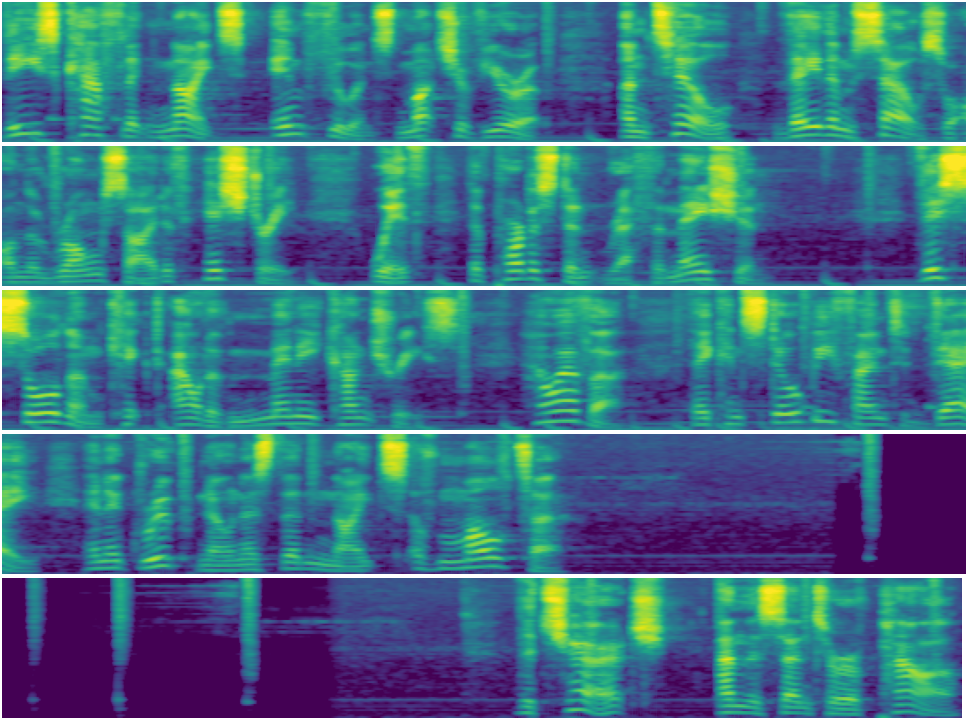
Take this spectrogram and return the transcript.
These Catholic Knights influenced much of Europe until they themselves were on the wrong side of history with the Protestant Reformation. This saw them kicked out of many countries. However, they can still be found today in a group known as the Knights of Malta. The church and the centre of power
